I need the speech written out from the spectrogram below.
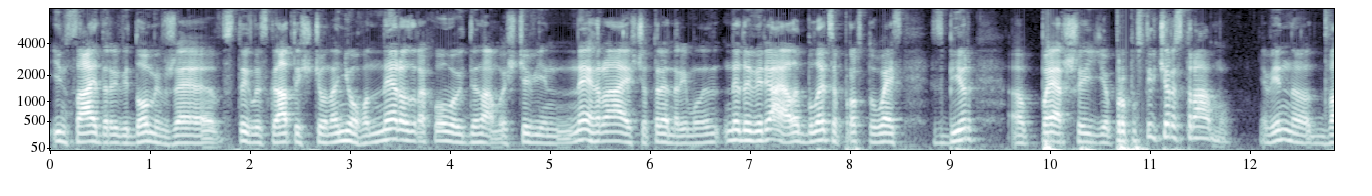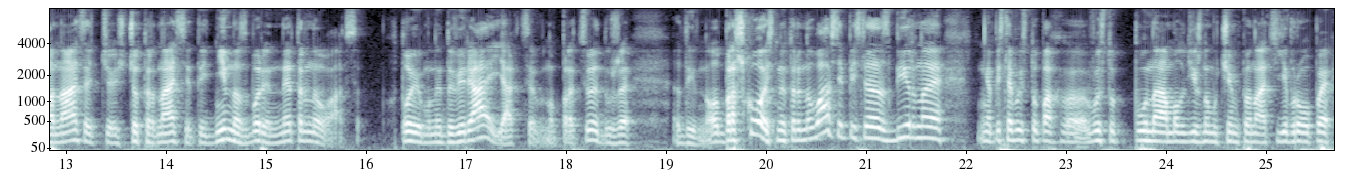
інсайдери відомі вже встигли сказати, що на нього не розраховують Динамо, що він не грає, що тренер йому не довіряє, але Булець просто весь збір е, перший пропустив через травму. Він 12 чи з 14 днів на зборі не тренувався. Хто йому не довіряє, як це воно працює, дуже дивно. Брашко ось не тренувався після збірної, після виступах, виступу на молодіжному чемпіонаті Європи.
